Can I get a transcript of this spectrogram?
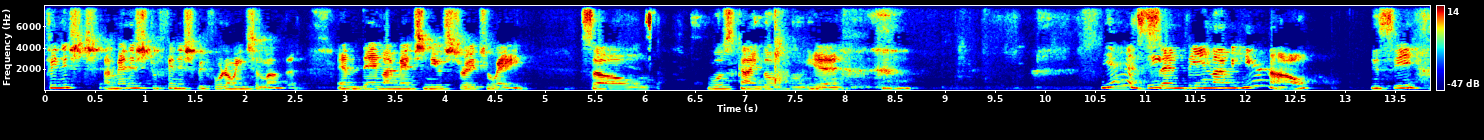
finished. I managed to finish before I went to London, and then I met you straight away. So was kind of yeah. yes, and then I'm here now. You see.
